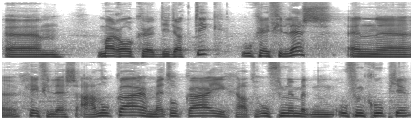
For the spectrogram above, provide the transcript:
ehm, maar ook eh, didactiek. Hoe geef je les? En eh, geef je les aan elkaar, met elkaar. Je gaat oefenen met een oefengroepje.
